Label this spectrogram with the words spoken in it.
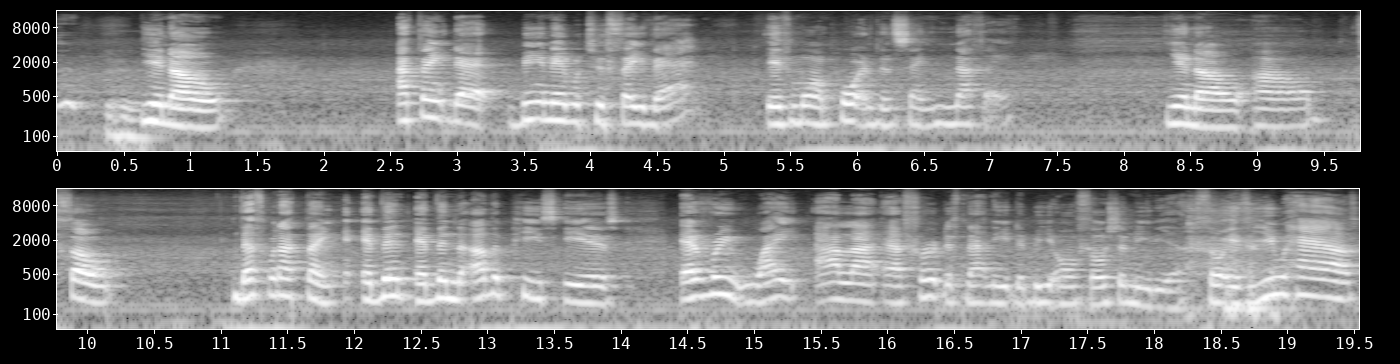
Mm-hmm. you know. I think that being able to say that is more important than saying nothing, you know. Um, so that's what I think. And then and then the other piece is every white ally effort does not need to be on social media. So if you have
